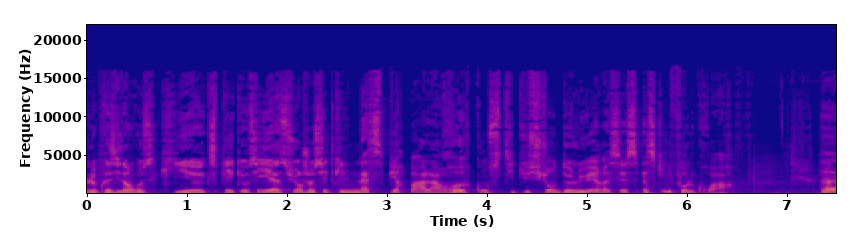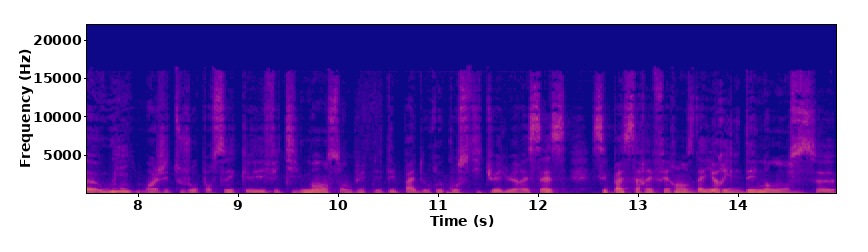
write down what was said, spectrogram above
le président russe qui explique aussi et assure, je cite, qu'il n'aspire pas à la reconstitution de l'URSS. Est-ce qu'il faut le croire? Euh, oui, moi j'ai toujours pensé qu'effectivement son but n'était pas de reconstituer l'URSS, c'est pas sa référence. D'ailleurs, il dénonce mm.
